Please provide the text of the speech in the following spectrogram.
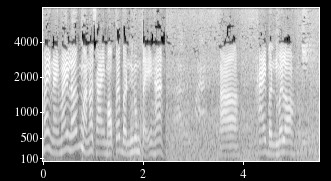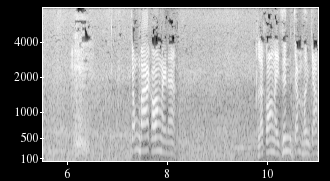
Máy này máy lớn mà nó xài một cái bình cũng tiện ha. À, à, hai bình mới lo. Trong ba con này nè. Là con này xin trăm phần trăm.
